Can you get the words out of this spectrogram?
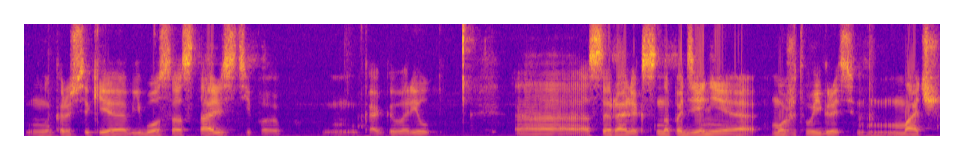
Ну, короче, такие объебосы остались, типа, как говорил э, сэр Алекс, нападение может выиграть матч,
